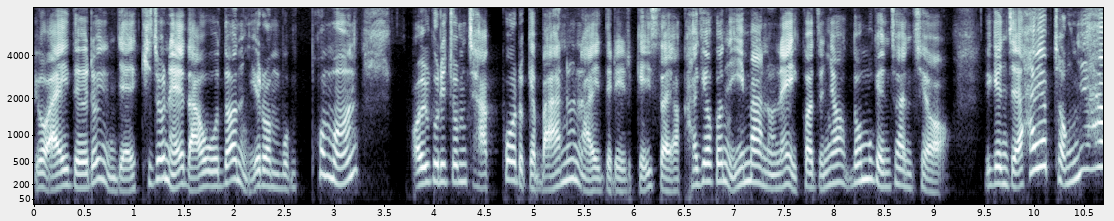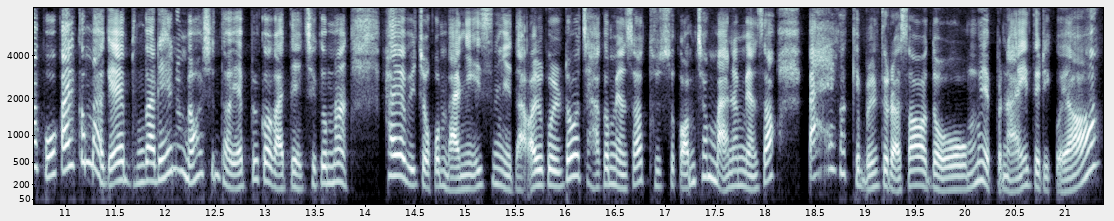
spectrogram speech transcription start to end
이 아이들은 이제 기존에 나오던 이런 뭐 폼은 얼굴이 좀 작고 이렇게 많은 아이들이 이렇게 있어요. 가격은 2만 원에 있거든요. 너무 괜찮죠? 이게 이제 하엽 정리하고 깔끔하게 분갈이 해놓으면 훨씬 더 예쁠 것 같아요. 지금은 하엽이 조금 많이 있습니다. 얼굴도 작으면서 두수가 엄청 많으면서 빨갛게 물들어서 너무 예쁜 아이들이고요.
